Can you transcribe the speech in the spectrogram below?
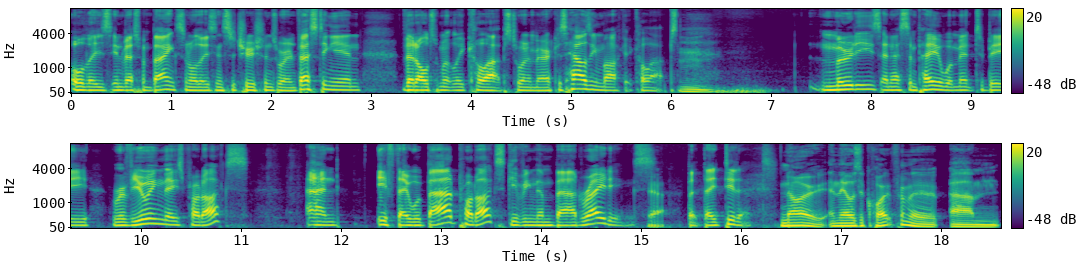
all these investment banks and all these institutions were investing in that ultimately collapsed when America's housing market collapsed. Moody's and S&P were meant to be reviewing these products and if they were bad products giving them bad ratings. Yeah. But they didn't. No, and there was a quote from a um,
